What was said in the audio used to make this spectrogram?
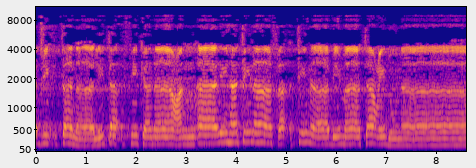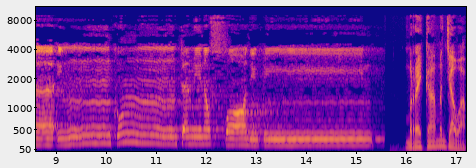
أجئتنا لتأفكنا عن آلهتنا فأتنا بما تعدنا إن كنت من الصادقين Mereka menjawab,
